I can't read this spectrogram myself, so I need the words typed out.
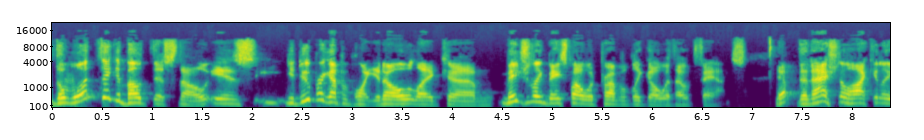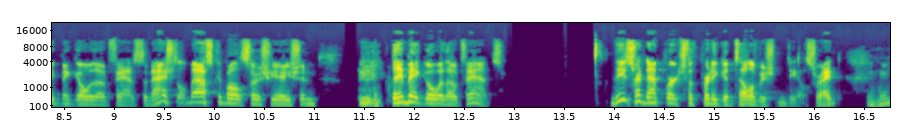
the one thing about this, though, is you do bring up a point. You know, like um, Major League Baseball would probably go without fans. Yep. The National Hockey League may go without fans. The National Basketball Association, they may go without fans. These are networks with pretty good television deals, right? Mhm.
